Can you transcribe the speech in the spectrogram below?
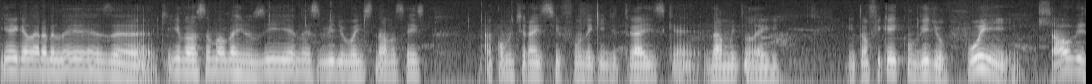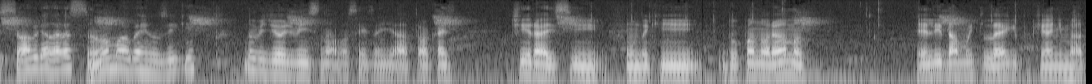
E aí galera, beleza? Aqui é Revelação Barbariosia. Nesse vídeo eu vou ensinar vocês a como tirar esse fundo aqui de trás que é, dá muito lag. Então fica aí com o vídeo. Fui! Salve, salve galera, sou Barbariosia aqui. No vídeo de hoje eu vou ensinar vocês aí a trocar, tirar esse fundo aqui do panorama. Ele dá muito lag porque é animado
